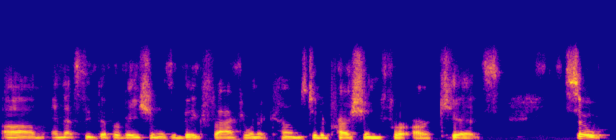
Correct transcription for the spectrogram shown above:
Um, and that sleep deprivation is a big factor when it comes to depression for our kids. So,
